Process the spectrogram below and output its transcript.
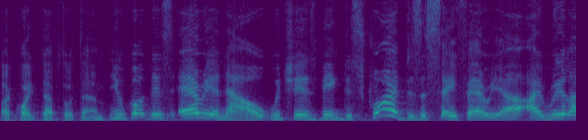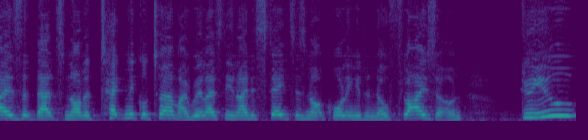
uh, quite depth with them. You've got this area now which is being described as a safe area. I realize that that's not a technical term. I realize the United States is not calling it a no-fly zone. Do you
